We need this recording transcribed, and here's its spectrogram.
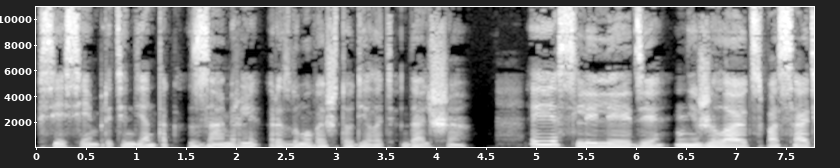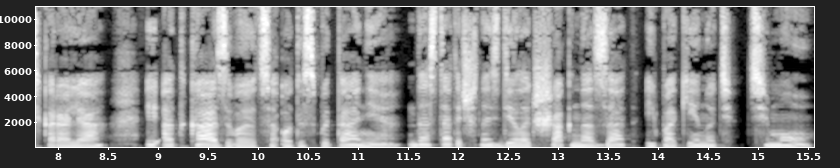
Все семь претенденток замерли, раздумывая, что делать дальше. Если леди не желают спасать короля и отказываются от испытания, достаточно сделать шаг назад и покинуть тьму.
